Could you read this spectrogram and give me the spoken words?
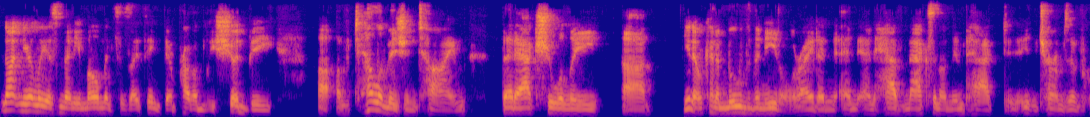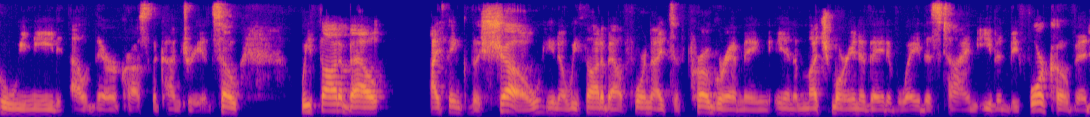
not nearly as many moments as I think there probably should be uh, of television time that actually uh, you know kind of move the needle, right? And and and have maximum impact in terms of who we need out there across the country. And so we thought about I think the show, you know, we thought about four nights of programming in a much more innovative way this time, even before COVID.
